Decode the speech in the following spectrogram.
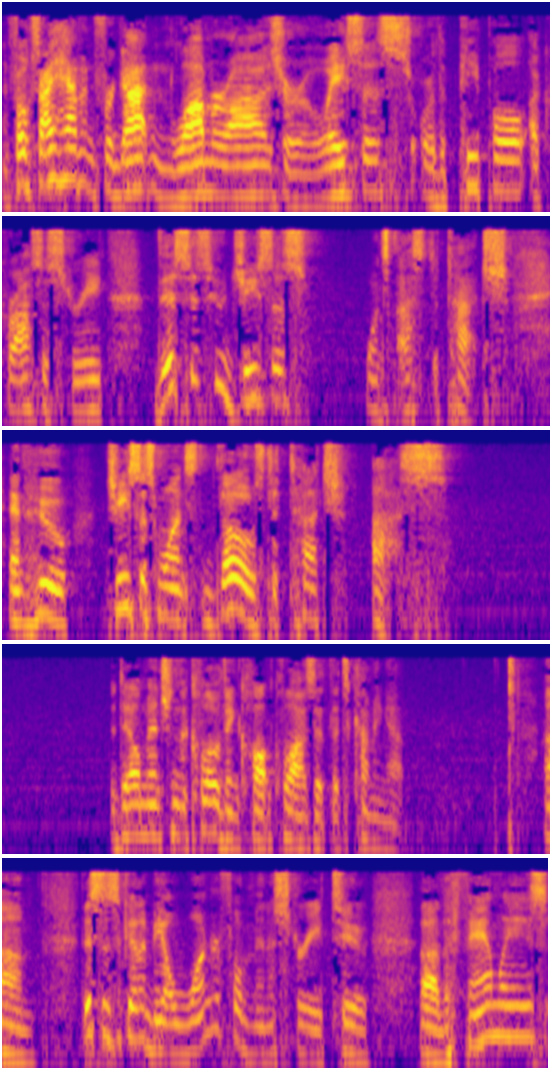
And folks, I haven't forgotten La Mirage or Oasis or the people across the street. This is who Jesus wants us to touch and who Jesus wants those to touch us. Adele mentioned the clothing closet that's coming up. Um, this is going to be a wonderful ministry to uh, the families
